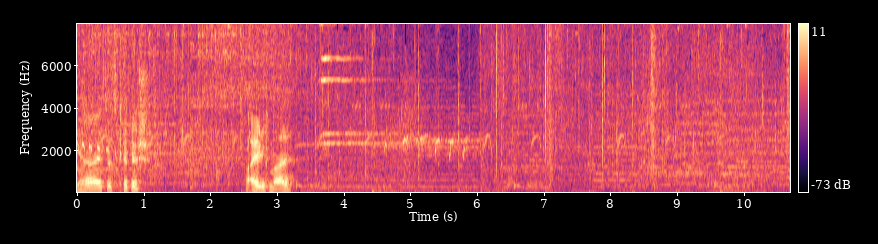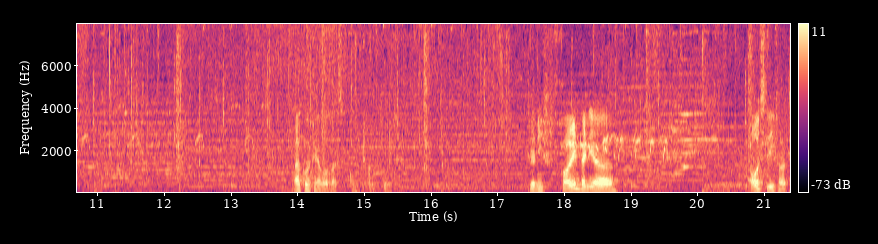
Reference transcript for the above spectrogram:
Ja, ist jetzt kritisch. Beeil dich mal. Ah gut, haben aber was. Gut, gut, gut. Ich würde mich freuen, wenn ihr ausliefert.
